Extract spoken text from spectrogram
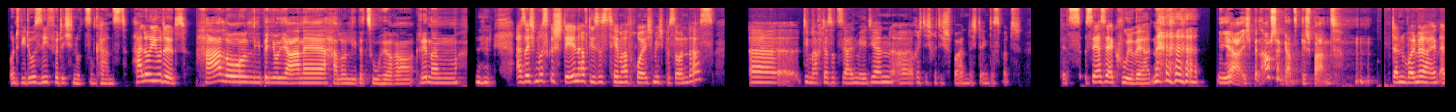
und wie du sie für dich nutzen kannst. Hallo Judith. Hallo liebe Juliane, hallo liebe Zuhörerinnen. Also ich muss gestehen, auf dieses Thema freue ich mich besonders. Äh, die Macht der sozialen Medien, äh, richtig, richtig spannend. Ich denke, das wird jetzt sehr, sehr cool werden. ja, ich bin auch schon ganz gespannt. Dann wollen wir da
